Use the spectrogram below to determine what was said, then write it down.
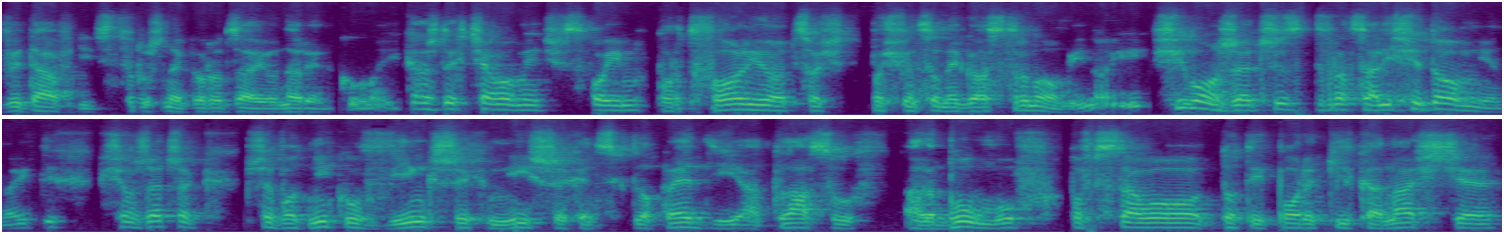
wydawnictw różnego rodzaju na rynku, no i każdy chciał mieć w swoim portfolio coś poświęconego astronomii. No i siłą rzeczy zwracali się do mnie. No i tych książeczek, przewodników większych, mniejszych, encyklopedii, atlasów, albumów powstało do tej pory kilkanaście.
